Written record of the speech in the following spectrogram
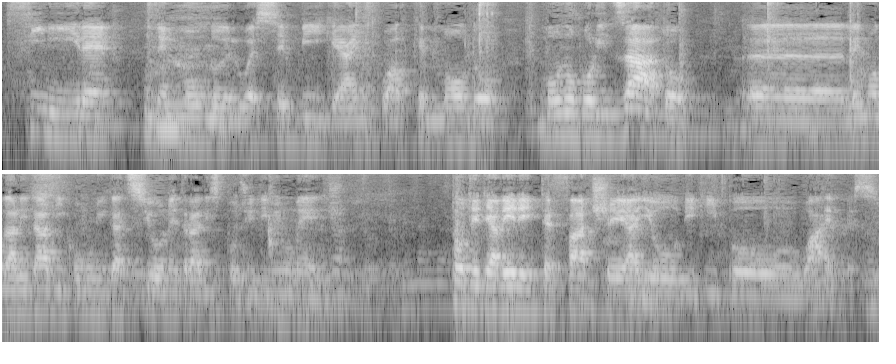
finire nel mondo dell'USB che ha in qualche modo monopolizzato eh, le modalità di comunicazione tra dispositivi numerici. Potete avere interfacce I.O. di tipo wireless,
